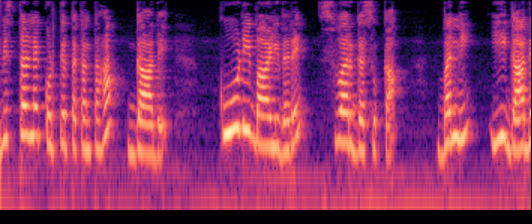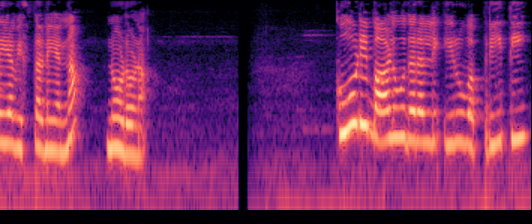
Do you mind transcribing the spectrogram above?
ವಿಸ್ತರಣೆ ಕೊಡ್ತಿರ್ತಕ್ಕಂತಹ ಗಾದೆ. ಕೂಡಿ ಬಾಳಿದರೆ ಸ್ವರ್ಗ ಸುಖ ಬನ್ನಿ ಈ ಗಾದೆಯ ವಿಸ್ತರಣೆಯನ್ನ ನೋಡೋಣ. ಕೂಡಿ ಬಾಳುವುದರಲ್ಲಿ ಇರುವ ಪ್ರೀತಿ,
